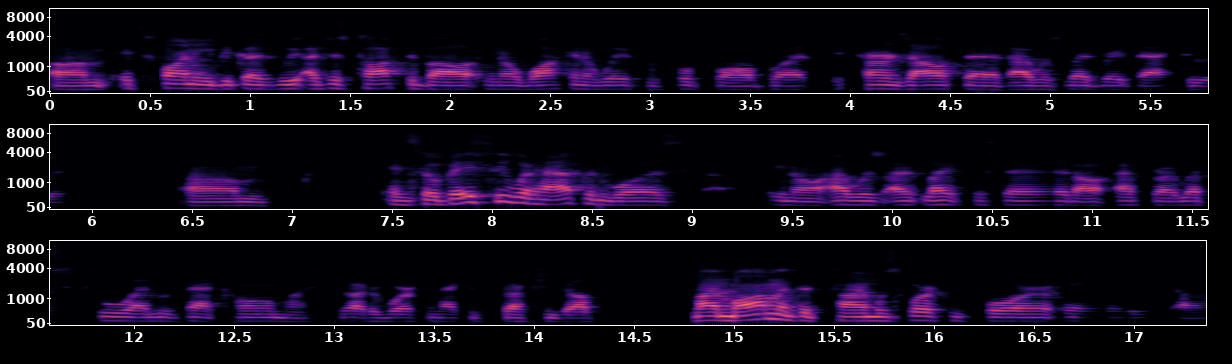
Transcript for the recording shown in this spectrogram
Um, it's funny because we I just talked about you know walking away from football, but it turns out that I was led right back to it. Um, and so basically, what happened was, you know, I was, I, like I said, after I left school, I moved back home. I started working that construction job. My mom at the time was working for a, uh,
